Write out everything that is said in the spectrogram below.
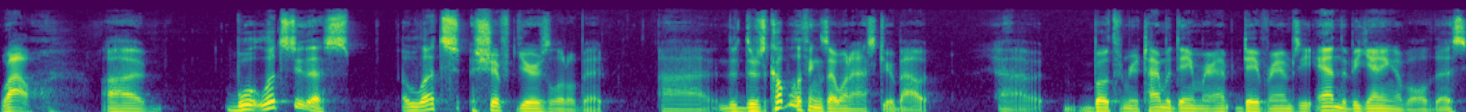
Wow. Uh, well, let's do this. Let's shift gears a little bit. Uh, there's a couple of things I want to ask you about, uh, both from your time with Dave Ramsey and the beginning of all of this.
